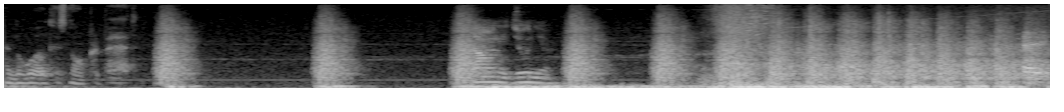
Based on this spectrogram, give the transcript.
And the world is not prepared. Downey Jr. Eight,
